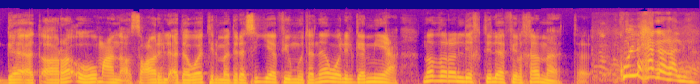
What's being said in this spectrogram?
جاءت آراؤهم عن أسعار الأدوات المدرسية في متناول الجميع نظرا لاختلاف الخامات. كل حاجة غالية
